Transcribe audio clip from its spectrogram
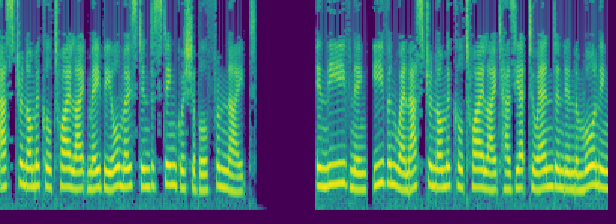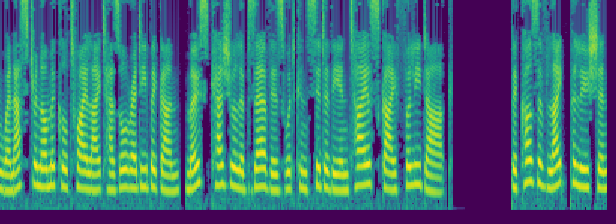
astronomical twilight may be almost indistinguishable from night. In the evening, even when astronomical twilight has yet to end and in the morning when astronomical twilight has already begun, most casual observers would consider the entire sky fully dark. Because of light pollution,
